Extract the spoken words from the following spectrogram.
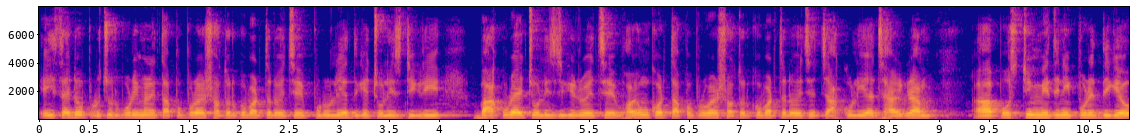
এই সাইডেও প্রচুর পরিমাণে তাপপ্রবাহের সতর্কবার্তা রয়েছে। পুরুলিয়ার দিকে চল্লিশ ডিগ্রি, বাঁকুড়ায় চল্লিশ ডিগ্রি রয়েছে। ভয়ঙ্কর তাপপ্রবাহের সতর্কবার্তা রয়েছে। চাকুলিয়া, ঝাড়গ্রাম পশ্চিম মেদিনীপুরের দিকেও,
